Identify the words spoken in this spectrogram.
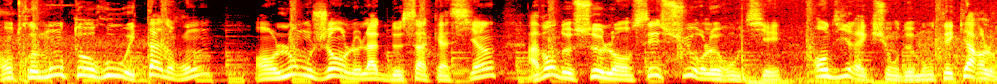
entre Montauroux et Tanneron, en longeant le lac de Saint-Cassien avant de se lancer sur le routier en direction de Monte-Carlo.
